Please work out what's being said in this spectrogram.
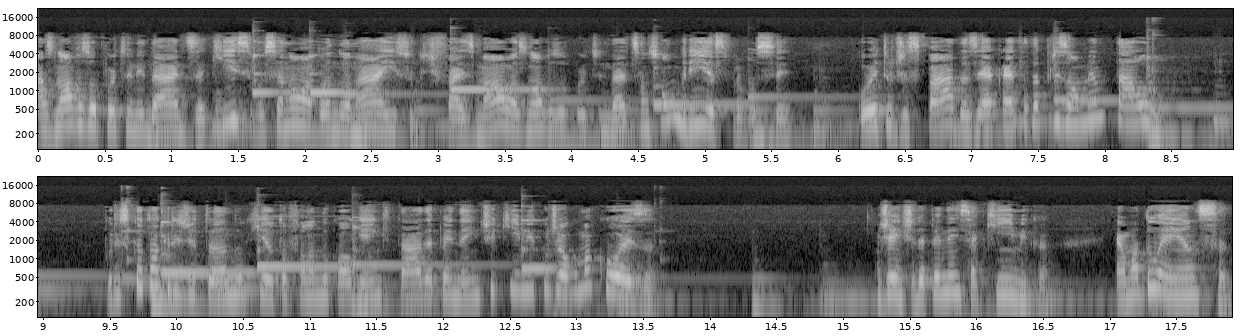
as novas oportunidades aqui, se você não abandonar isso que te faz mal, as novas oportunidades são sombrias para você. Oito de espadas é a carta da prisão mental. Por isso que eu tô acreditando que eu tô falando com alguém que tá dependente químico de alguma coisa. Gente, dependência química é uma doença,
